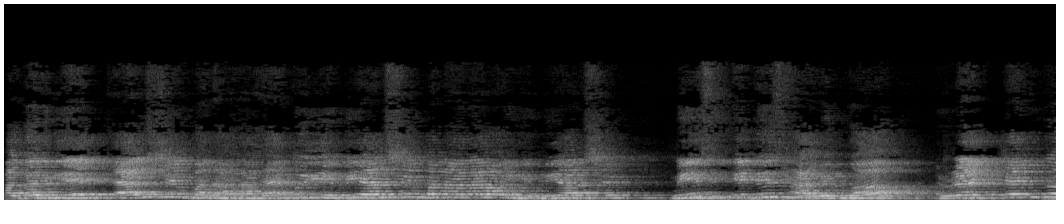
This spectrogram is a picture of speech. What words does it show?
अगर ये एल शेप बना रहा है तो ये भी एल शेप बना रहा है और ये भी L shape means it is having a rectangle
